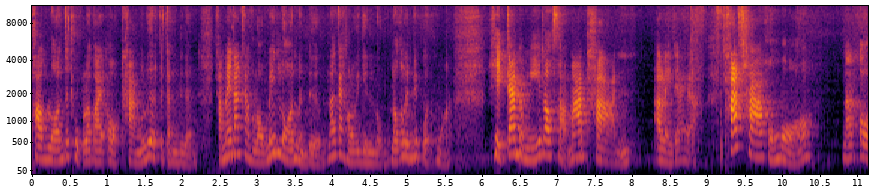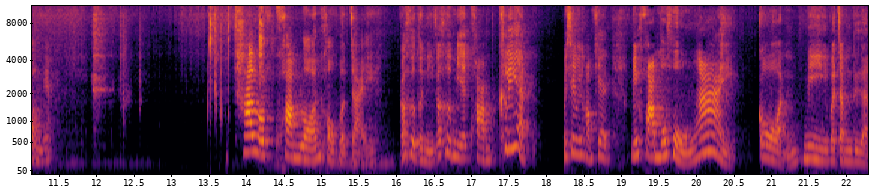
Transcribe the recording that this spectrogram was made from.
ความร้อนจะถูกระบายออกทางเลือดประจำเดือนทำให้ร่างกายของเราไม่ร้อนเหมือนเดิมร่างกายของเราเย็นลง เราก็เลยไม่ปวดหัว เหตุการณ์แบบนี้เราสามารถทาน อะไรได้อะถ้าชาของหมอณตอนเนี้ยถ้าลดความร้อนของหัวใจ ก็คือตัวนี้ก็คือมีความเครียด ไม่ใช่มีความเครียด มีความโมโหง่ายก่อนมีประจำเดือน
